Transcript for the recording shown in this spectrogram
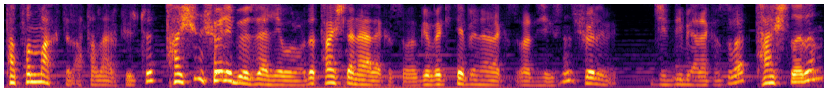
tapınmaktır atalar kültü. Taşın şöyle bir özelliği var orada. Taşla ne alakası var? Göbekli Tepe ne alakası var diyeceksiniz. Şöyle bir ciddi bir alakası var. Taşların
